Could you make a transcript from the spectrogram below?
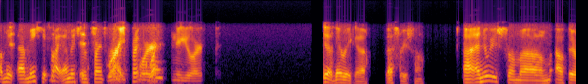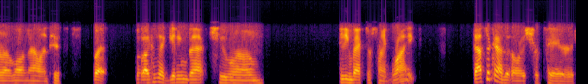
I mean I mentioned right, I mentioned Frank Wright. Frank Wright. New York. Yeah, there we go. That's where he's from. Uh, I knew he's from um out there on Long Island too. But but like I said, getting back to um getting back to Frank Reich, that's a guy that always prepared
